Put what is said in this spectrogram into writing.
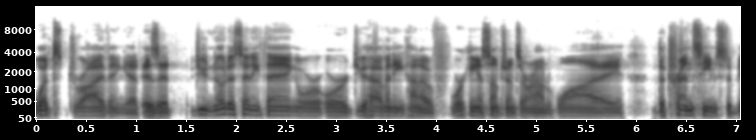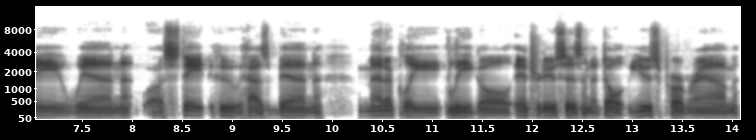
what's driving it? Is it do you notice anything or or do you have any kind of working assumptions around why the trend seems to be when a state who has been medically legal introduces an adult use program,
